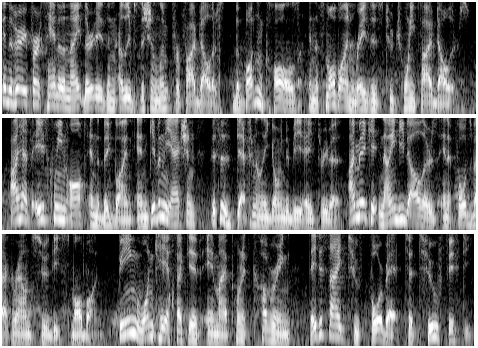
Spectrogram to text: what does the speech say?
In the very first hand of the night, there is an early position limp for $5. The button calls and the small blind raises to $25. I have ace queen off in the big blind, and given the action, this is definitely going to be a 3 bet. I make it $90 and it folds back around to the small blind. Being 1k effective and my opponent covering, they decide to 4 bet to 250.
